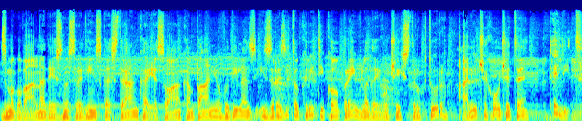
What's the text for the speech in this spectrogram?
Zmagovalna desno-sredinska stranka je svojo kampanjo vodila z izrazito kritiko prej vladajočih struktur ali, če hočete, elit.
